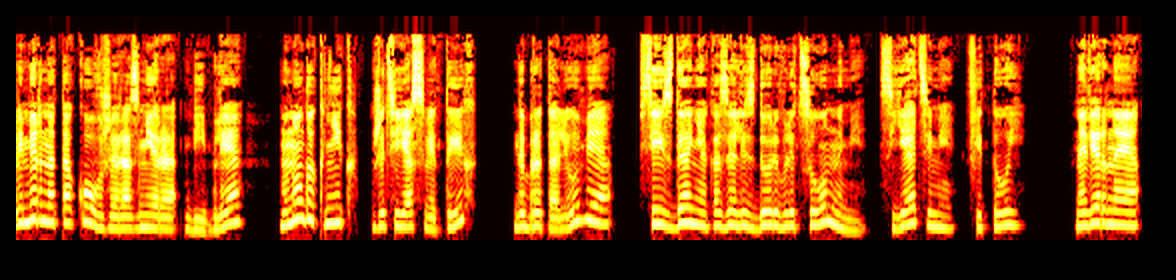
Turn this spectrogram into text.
Примерно такого же размера Библия, много книг «Жития святых», «Добротолюбие». Все издания оказались дореволюционными, с ятями, фитой. Наверное,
